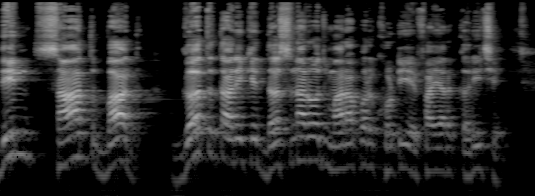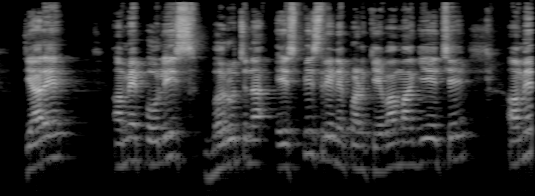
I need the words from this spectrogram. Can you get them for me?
દિન સાત બાદ ગત તારીખે દસના રોજ મારા પર ખોટી એફઆઈઆર કરી છે. ત્યારે અમે પોલીસ, ભરૂચના એસપી શ્રીને પણ કહેવા માંગીએ છીએ, અમે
